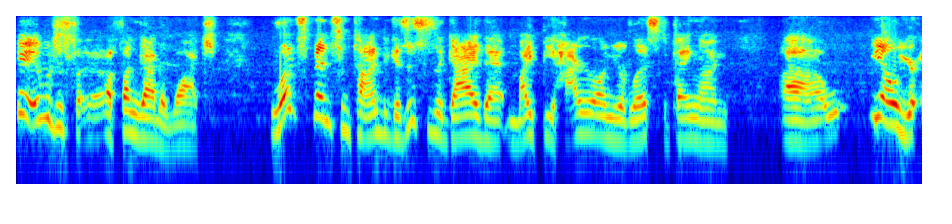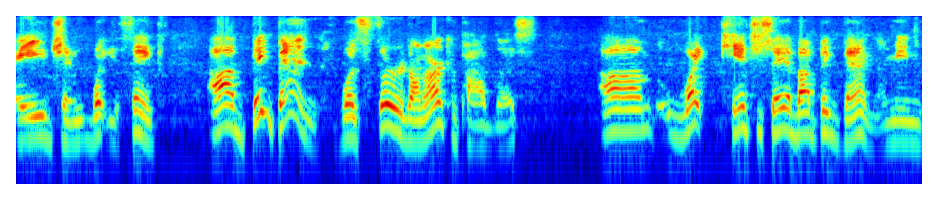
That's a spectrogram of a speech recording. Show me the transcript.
it was just a fun guy to watch let's spend some time because this is a guy that might be higher on your list depending on uh, you know your age and what you think. Uh, Big Ben was third on our compiled list. Um, what can't you say about Big Ben? I mean,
